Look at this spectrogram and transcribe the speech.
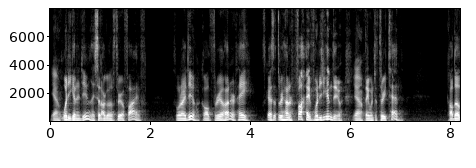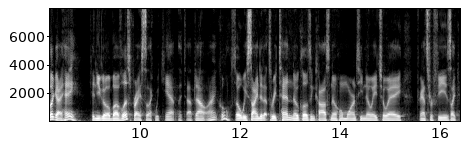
Yeah. What are you going to do? They said I'll go to 305. So what do I do? I called 300. Hey, this guy's at 305. What are you going to do? Yeah. They went to 310. Called the other guy. Hey, can you go above list price? They're like, we can't. They tapped out. All right, cool. So we signed it at 310. No closing costs, no home warranty, no HOA, transfer fees. Like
